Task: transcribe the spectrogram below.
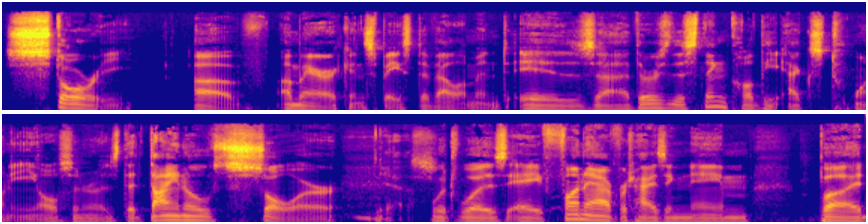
story of American space development, is uh, there's this thing called the X-20, also known as the Dyna-Soar, yes, which was a fun advertising name, but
